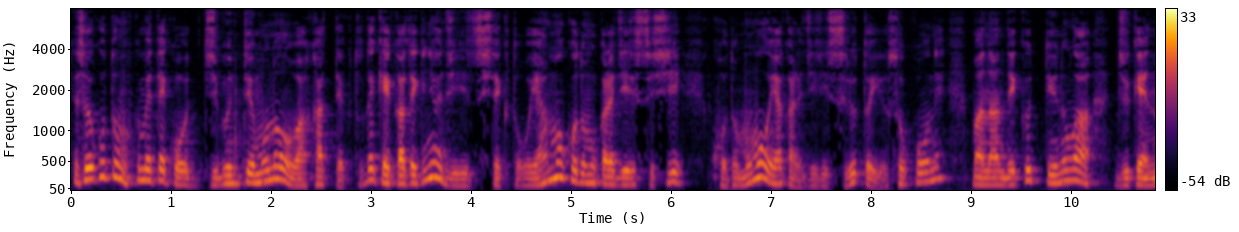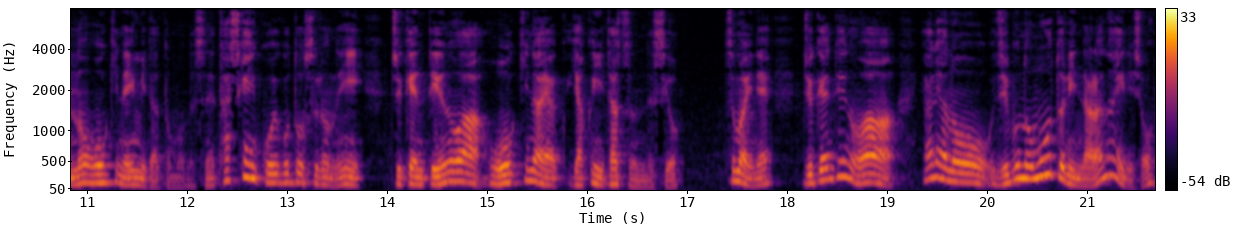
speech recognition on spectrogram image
でそういうことも含めてこう自分というものを分かっていくと。で結果的には自立していくと。親も子供から自立し子供も親から自立するというそこをね学んでいくっていうのが受験の大きな意味だと思うんですね。確かにこういうことをするのに受験っていうのは大きな役に立つんですよ。つまりね受験っていうのはやはりあの自分の思う通りにならないでしょ。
